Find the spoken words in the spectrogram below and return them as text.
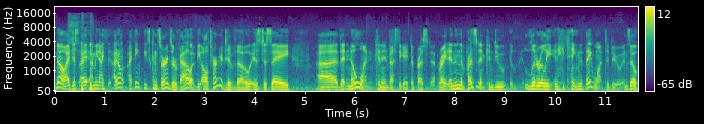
No, I just, I, I mean, I, th- I don't, I think these concerns are valid. The alternative, though, is to say uh, that no one can investigate the president, right? And then the president can do literally anything that they want to do. And so,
